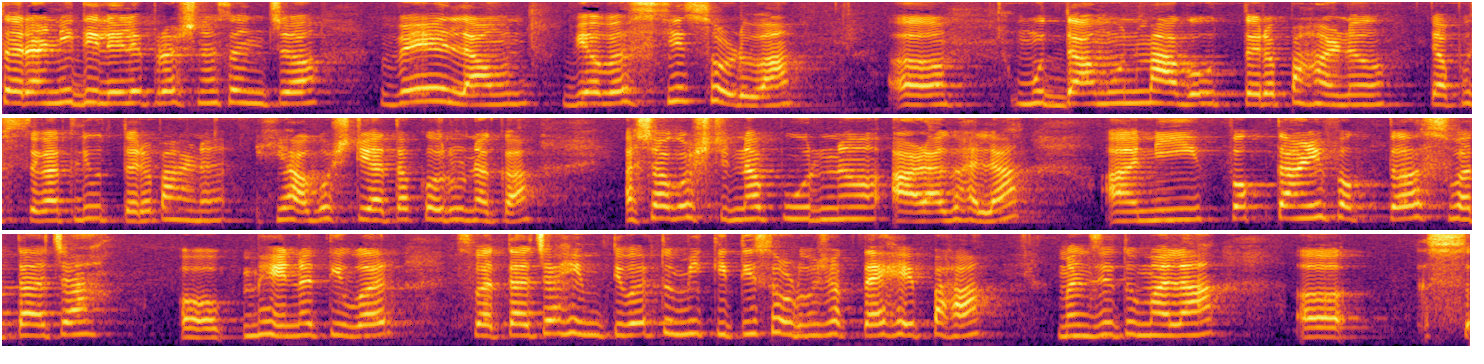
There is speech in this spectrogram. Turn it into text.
सरांनी दिलेले प्रश्नसंच वेळ लावून व्यवस्थित सोडवा. मुद्दामून मागं उत्तरं पाहणं त्या पुस्तकातली उत्तरं पाहणं ह्या गोष्टी आता करू नका. अशा गोष्टींना पूर्ण आळा घाला आणि फक्त आणि फक्त स्वतःच्या मेहनतीवर स्वतःच्या हिमतीवर तुम्ही किती सोडवू शकता हे पहा. म्हणजे तुम्हाला स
